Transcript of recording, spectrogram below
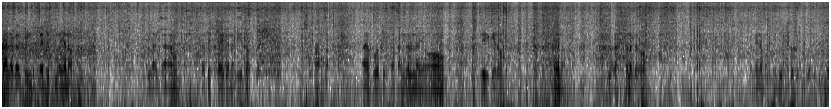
Talagang 5 pesos mo yan oh. Talagang satisfy ka na dito ah, ah putik na tanggal na yung sticker oh. Ayun oh. Lakas talaga oh. Kanina mag medyo putik putik ito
